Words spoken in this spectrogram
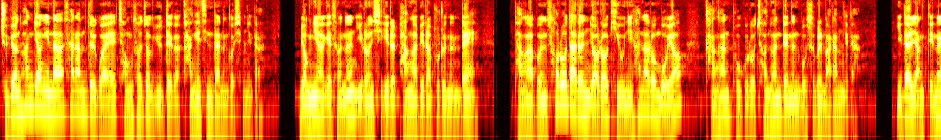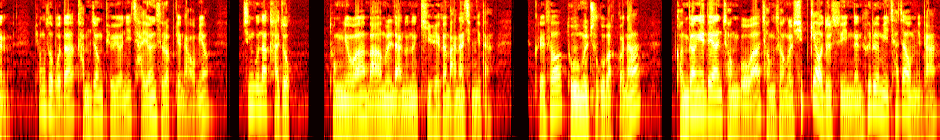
주변 환경이나 사람들과의 정서적 유대가 강해진다는 것입니다. 명리학에서는 이런 시기를 방합이라 부르는데 방합은 서로 다른 여러 기운이 하나로 모여 강한 복으로 전환되는 모습을 말합니다. 이달 양띠는 평소보다 감정 표현이 자연스럽게 나오며 친구나 가족, 동료와 마음을 나누는 기회가 많아집니다. 그래서 도움을 주고받거나 건강에 대한 정보와 정성을 쉽게 얻을 수 있는 흐름이 찾아옵니다.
